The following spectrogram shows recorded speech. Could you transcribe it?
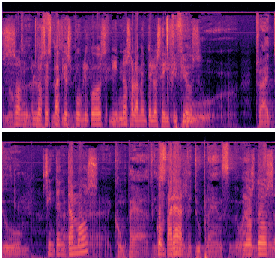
son los espacios públicos y no solamente los edificios. Si intentamos comparar los dos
